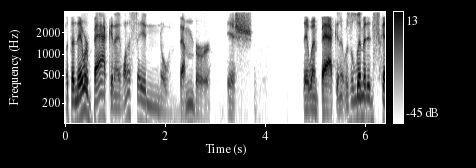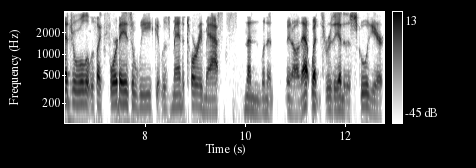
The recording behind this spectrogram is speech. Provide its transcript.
but then they were back, and I want to say in November ish. They went back, and it was a limited schedule. It was like four days a week. It was mandatory masks. And then when it you know that went through the end of the school year,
